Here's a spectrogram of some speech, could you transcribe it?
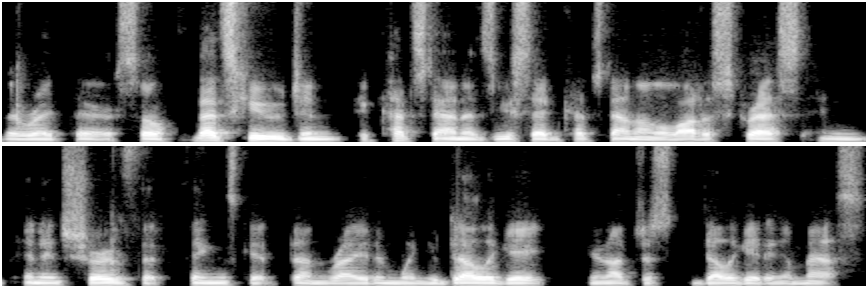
They're right there. So that's huge. And it cuts down, as you said, cuts down on a lot of stress and, and ensures that things get done right. And when you delegate, you're not just delegating a mess.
